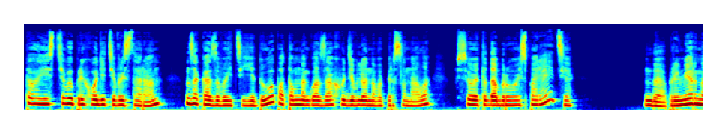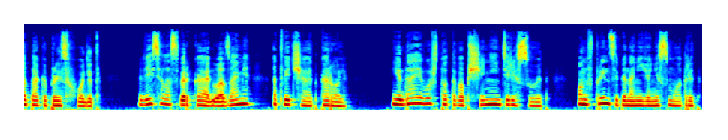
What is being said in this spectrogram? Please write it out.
«То есть вы приходите в ресторан, заказываете еду, а потом на глазах удивленного персонала все это добро испаряете?» «Да, примерно так и происходит», — весело сверкая глазами, отвечает король. Еда его что-то вообще не интересует. Он в принципе на нее не смотрит,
